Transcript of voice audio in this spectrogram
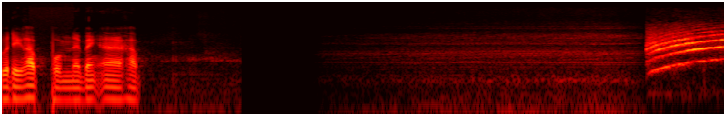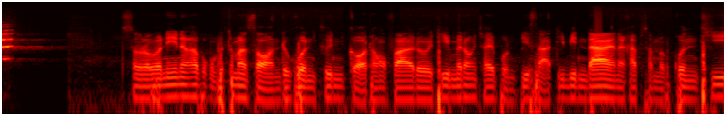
วัสดีครับ ผมในายแบงค์อาร์ครับ สำหรับวันนี้นะครับผมจะมาสอนทุกคนขึ้นเกาะทองฟ้าโดยที่ไม่ต้องใช้ผลปีศาจที่บินได้นะครับสำหรับคนที่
